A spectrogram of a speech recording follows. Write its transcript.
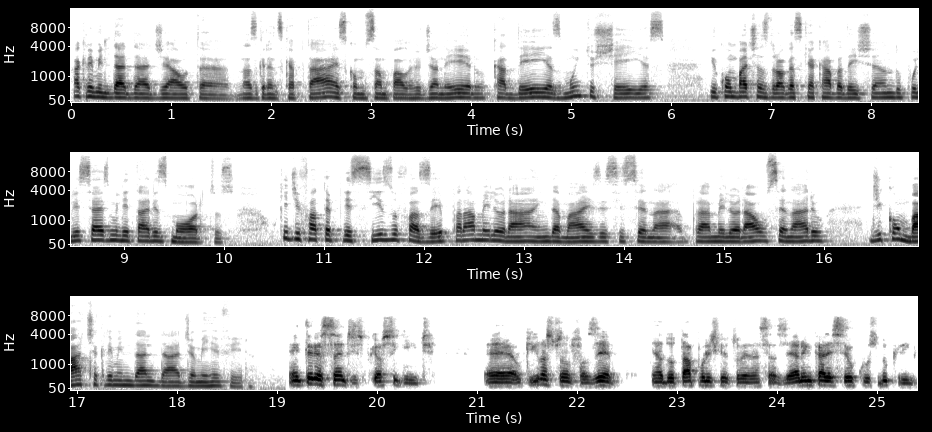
A criminalidade alta nas grandes capitais, como São Paulo e Rio de Janeiro, cadeias muito cheias, e o combate às drogas que acaba deixando policiais militares mortos. Que de fato é preciso fazer para melhorar ainda mais esse cenário, para melhorar o cenário de combate à criminalidade, eu me refiro. É interessante isso, porque é o seguinte: é, o que nós precisamos fazer é adotar a política de tolerância zero e encarecer o custo do crime.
